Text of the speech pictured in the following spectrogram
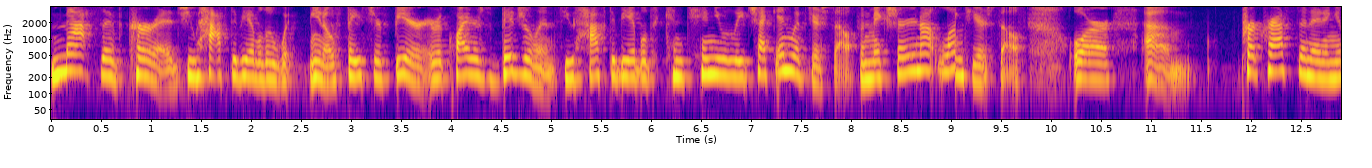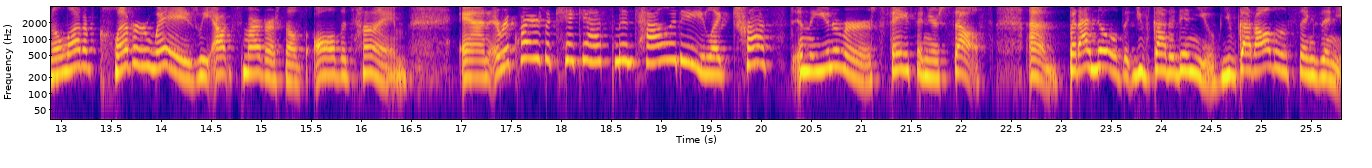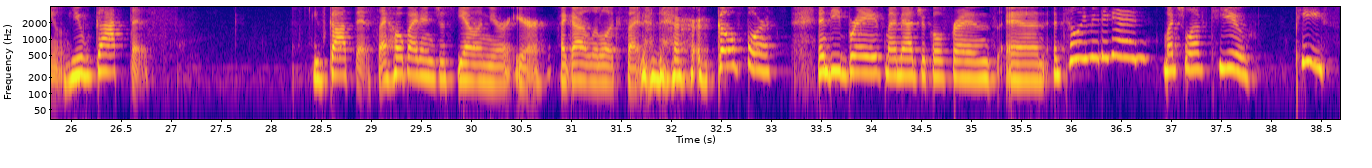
massive courage. You have to be able to, you know, face your fear. It requires vigilance. You have to be able to continually check in with yourself and make sure you're not lying to yourself or um, procrastinating in a lot of clever ways. We outsmart ourselves all the time. And it requires a kick ass mentality like trust in the universe, faith in yourself. Um, but I know that you've got it in you. You've got all those things in you. You've got this. You've got this. I hope I didn't just yell in your ear. I got a little excited there. Go forth and be brave, my magical friends. And until we meet again, much love to you. Peace.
